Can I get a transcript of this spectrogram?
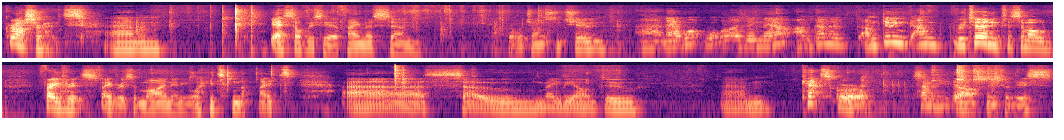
Crossroads. Um, yes, obviously a famous um, Robert Johnson tune. Uh, now, what what will I do now? I'm gonna I'm doing I'm returning to some old favourites favourites of mine anyway tonight. Uh, so maybe I'll do um, Cat Squirrel. Somebody did ask me for this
